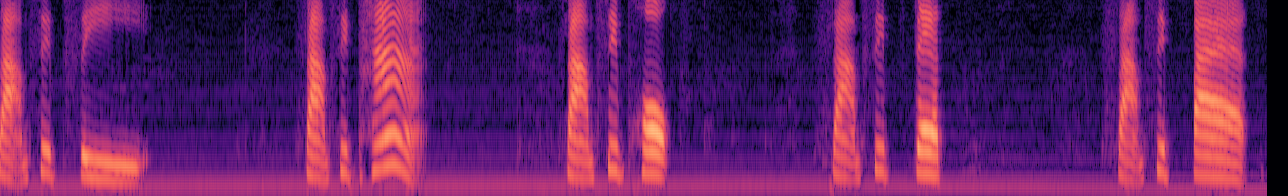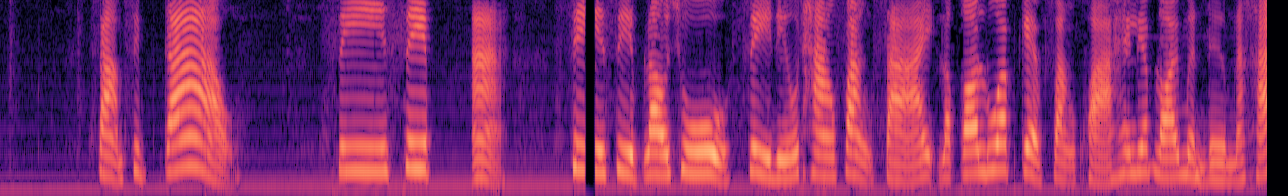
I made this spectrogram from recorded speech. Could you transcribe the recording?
34 35 36 37 38 39 40อะ40เราชู4นิ้วทางฝั่งซ้าย แล้วก็รวบเก็บฝั่งขวาให้เรียบร้อยเหมือนเดิมนะคะ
